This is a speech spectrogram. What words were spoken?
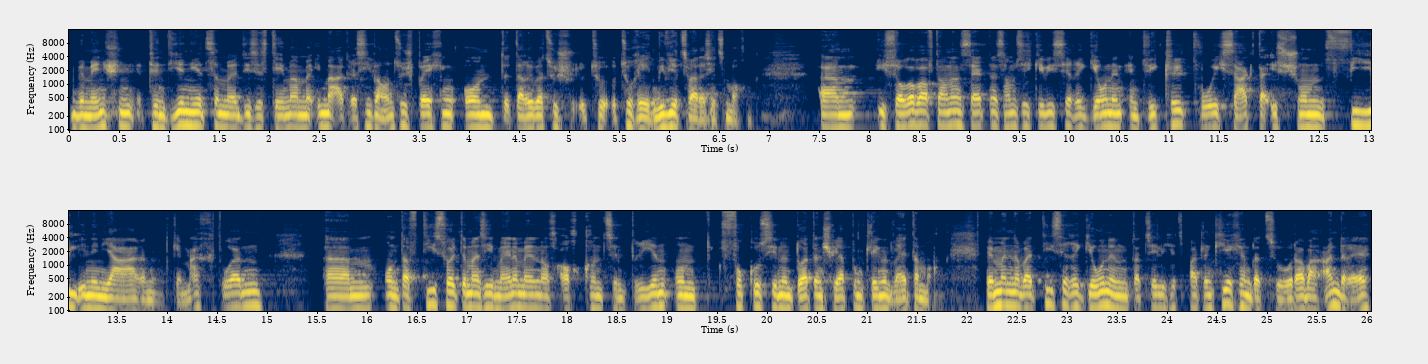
Wir Menschen tendieren jetzt einmal dieses Thema immer aggressiver anzusprechen und darüber zu, zu, zu reden, wie wir zwar das jetzt machen. Ähm, ich sage aber auf der anderen Seite, es haben sich gewisse Regionen entwickelt, wo ich sage, da ist schon viel in den Jahren gemacht worden. Ähm, und auf die sollte man sich meiner Meinung nach auch konzentrieren und fokussieren und dort einen Schwerpunkt legen und weitermachen. Wenn man aber diese Regionen, und da zähle ich jetzt Bad Lenkirchen dazu, oder aber andere,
